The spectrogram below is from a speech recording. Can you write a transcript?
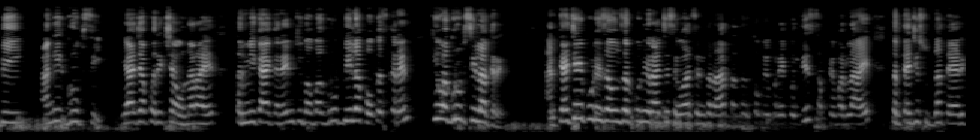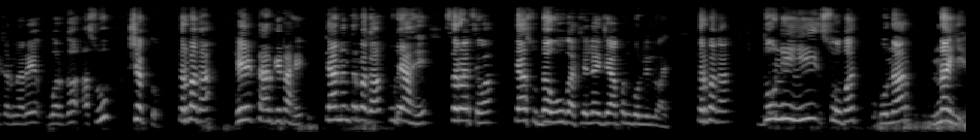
बी आणि ग्रुप सी या ज्या परीक्षा होणार आहेत तर मी काय करेन की बाबा ग्रुप बी ला फोकस करेन. किंवा ग्रुप सीला करेल. आणि त्याच्याही पुढे जाऊन जर कोणी राज्यसेवा असेल तर अर्थातच तो पेपर एकोणतीस सप्टेंबरला आहे तर त्याची सुद्धा तयारी करणारे वर्ग असू शकतो. तर बघा हे एक टार्गेट आहे. त्यानंतर बघा पुढे आहे सरळ सेवा. त्या सुद्धा होऊ घातलेल्या आहे जे आपण बोललेलो आहे. तर बघा दोन्हीही सोबत होणार नाहीये.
